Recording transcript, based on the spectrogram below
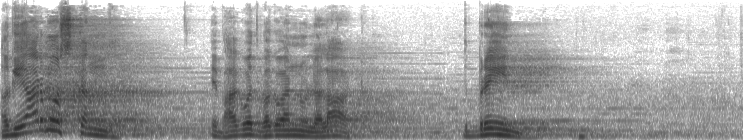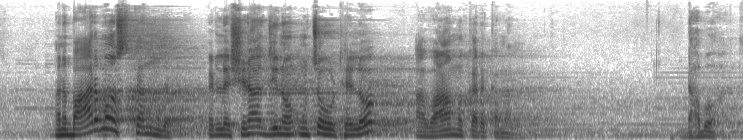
અગિયારમો સ્કંદ એ ભાગવત ભગવાનનું લલાટ બ્રેઇન અને બારમો સ્કંદ એટલે શ્રીનાથજીનો ઊંચો ઉઠેલો આ વામકર કમલ. ડાબો હાથ.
